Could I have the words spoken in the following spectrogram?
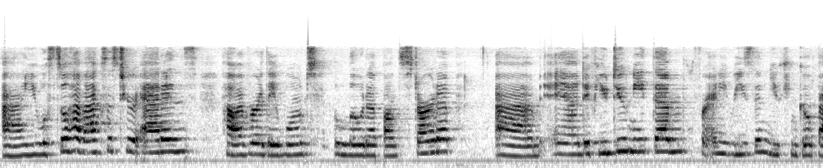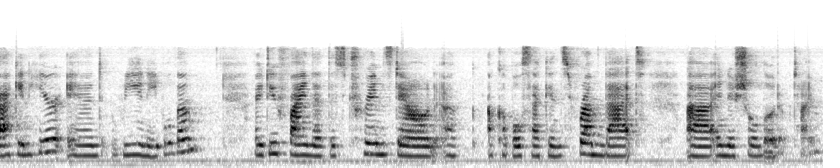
Uh, you will still have access to your add-ins, however they won't load up on startup. Um, and if you do need them for any reason, you can go back in here and re-enable them. I do find that this trims down a, a couple seconds from that uh, initial load up time.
